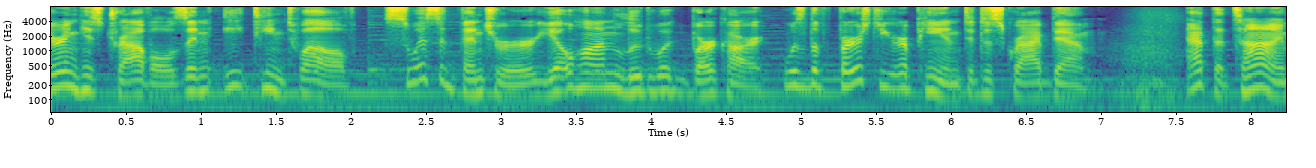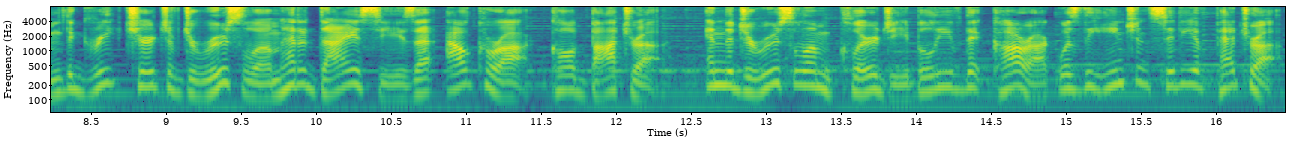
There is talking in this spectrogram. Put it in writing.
during his travels in 1812, Swiss adventurer Johann Ludwig Burckhardt was the first European to describe them. At the time, the Greek Church of Jerusalem had a diocese at Al-Karak called Batra, and the Jerusalem clergy believed that Karak was the ancient city of Petra.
